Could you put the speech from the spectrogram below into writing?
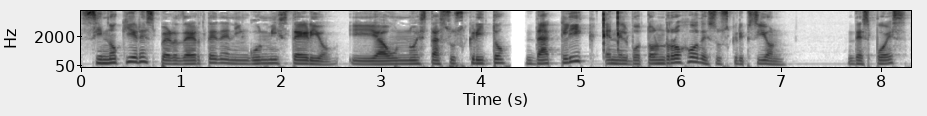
Si no quieres perderte de ningún misterio y aún no estás suscrito, da clic en el botón rojo de suscripción. Después,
